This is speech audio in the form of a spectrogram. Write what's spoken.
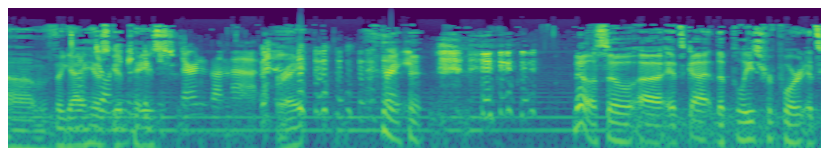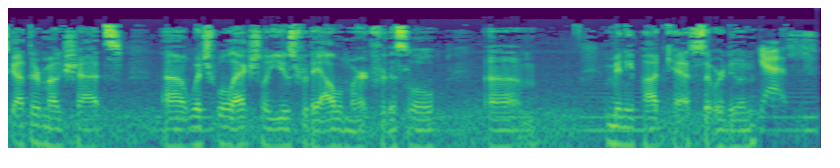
Um, the guy has Don't good even get me taste, started on that. right? right. No, so uh, it's got the police report. It's got their mugshots, uh, which we'll actually use for the album art for this little um, mini podcast that we're doing. Yes,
